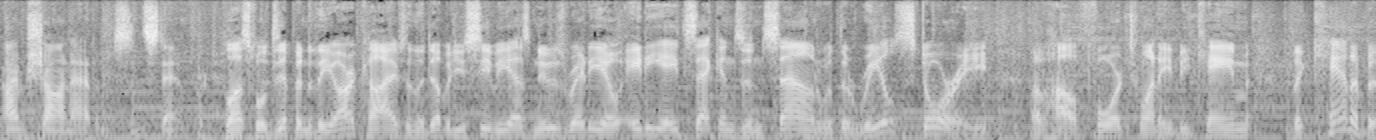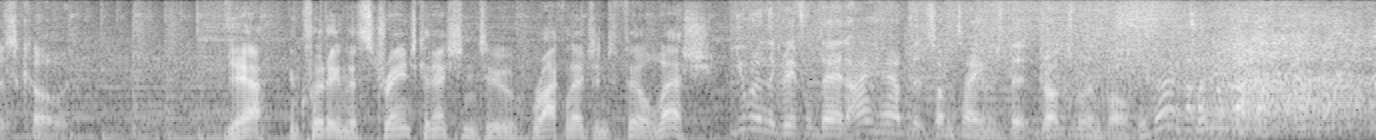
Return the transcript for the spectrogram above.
I'm Sean Adams in Stamford. Plus, we'll dip into the archives in the WCBS News Radio 88 Seconds in Sound with the real story of how 420 became the Cannabis Code. Yeah, including the strange connection to rock legend Phil Lesh. You were in the Grateful Dead. I heard that sometimes that drugs were involved. Is that true?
